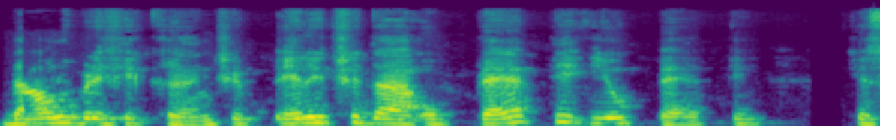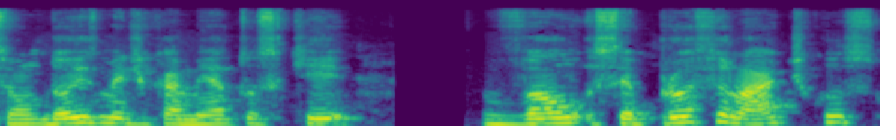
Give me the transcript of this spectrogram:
dá o lubrificante, ele te dá o PrEP e o PEP, que são dois medicamentos que vão ser profiláticos.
